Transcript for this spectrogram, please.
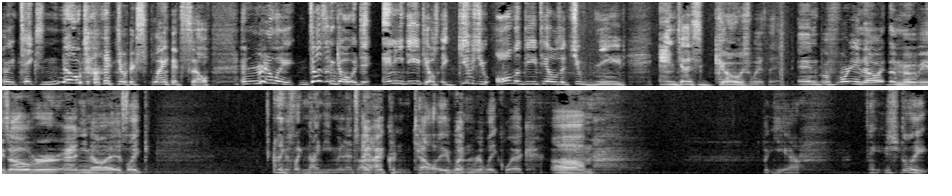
I mean, it takes no time to explain itself and really doesn't go into any details. It gives you all the details that you need and just goes with it. And before you know it, the movie's over, and you know, it's like. I think it's like 90 minutes. I, I couldn't tell. It went really quick. Um, but yeah there's really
